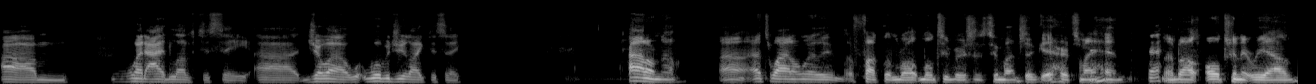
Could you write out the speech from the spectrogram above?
um, what I'd love to see. Uh, Joel, what would you like to see? I don't know. Uh, that's why I don't really fuck with multiverses too much. It, it hurts my head about alternate reality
